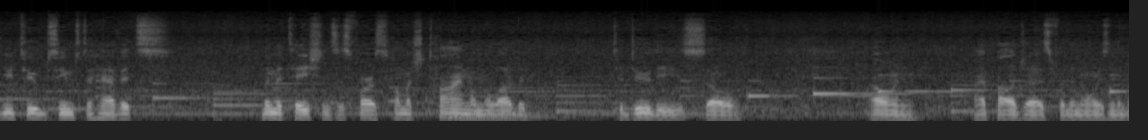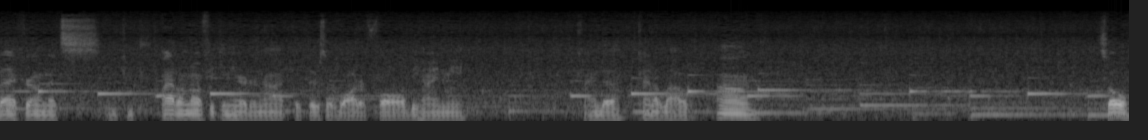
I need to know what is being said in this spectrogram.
YouTube seems to have its limitations as far as how much time I'm allowed to to do these. So, oh, and I apologize for the noise in the background. That's can I don't know if you can hear it or not, but there's a waterfall behind me. Kinda kinda loud. Um. So.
